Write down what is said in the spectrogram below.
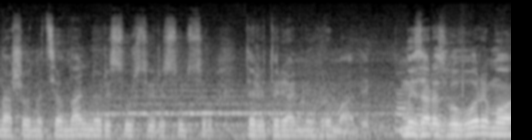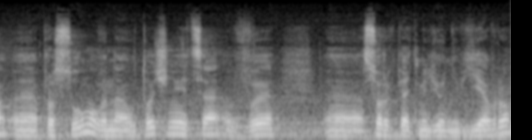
нашого національного ресурсу і ресурсу територіальної громади. Ми зараз говоримо е, про суму, вона уточнюється в е, 45 мільйонів євро.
